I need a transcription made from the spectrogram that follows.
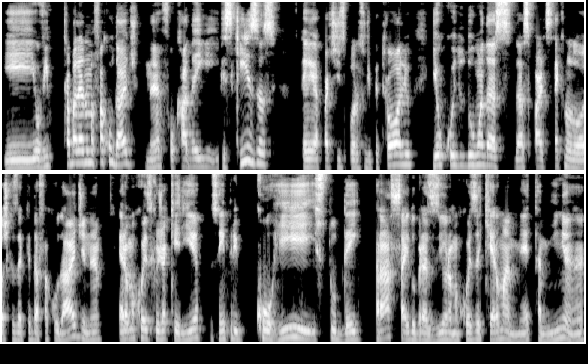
E eu vim trabalhar numa faculdade, né, focada em pesquisas, tem a parte de exploração de petróleo, e eu cuido de uma das, das partes tecnológicas aqui da faculdade, né? Era uma coisa que eu já queria, eu sempre corri, estudei para sair do Brasil, era uma coisa que era uma meta minha, né?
